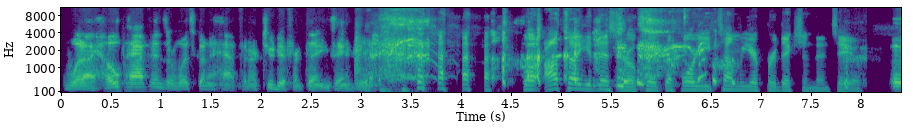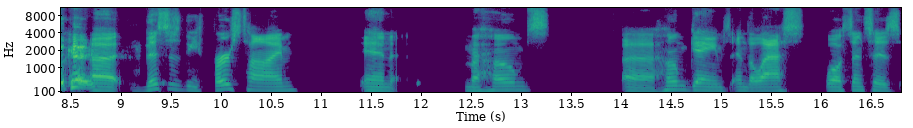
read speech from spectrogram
what I hope happens or what's going to happen are two different things, Andrew. well, I'll tell you this real quick before you tell me your prediction, then, too. okay. Uh, this is the first time in Mahomes' uh, home games in the last, well, since his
